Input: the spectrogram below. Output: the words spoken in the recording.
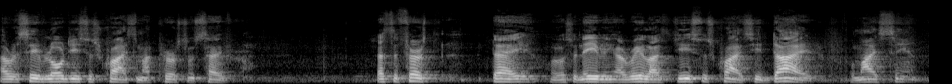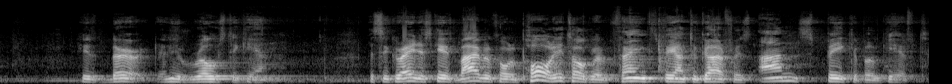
I received Lord Jesus Christ as my personal Savior. That's the first day, well, it was an evening, I realized Jesus Christ, He died for my sin. He was buried and He rose again. It's the greatest gift. Bible called Paul, he talked about thanks be unto God for his unspeakable gift.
